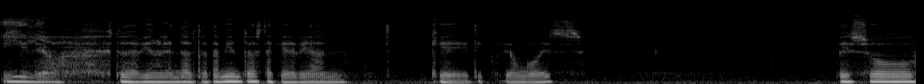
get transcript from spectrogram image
y le, todavía no le han dado el tratamiento hasta que vean qué tipo de hongo es. Eso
